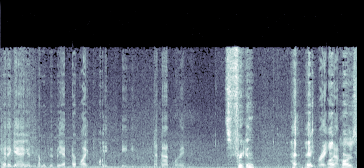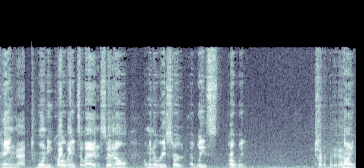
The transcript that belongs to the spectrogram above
hit a gang, it's coming to the end of like 20, 20. It's freaking. Ha- hey, breaking my up car's hanging bad. 20 car wait lengths till we back, so now I'm gonna restart at least probably Everybody ninth.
